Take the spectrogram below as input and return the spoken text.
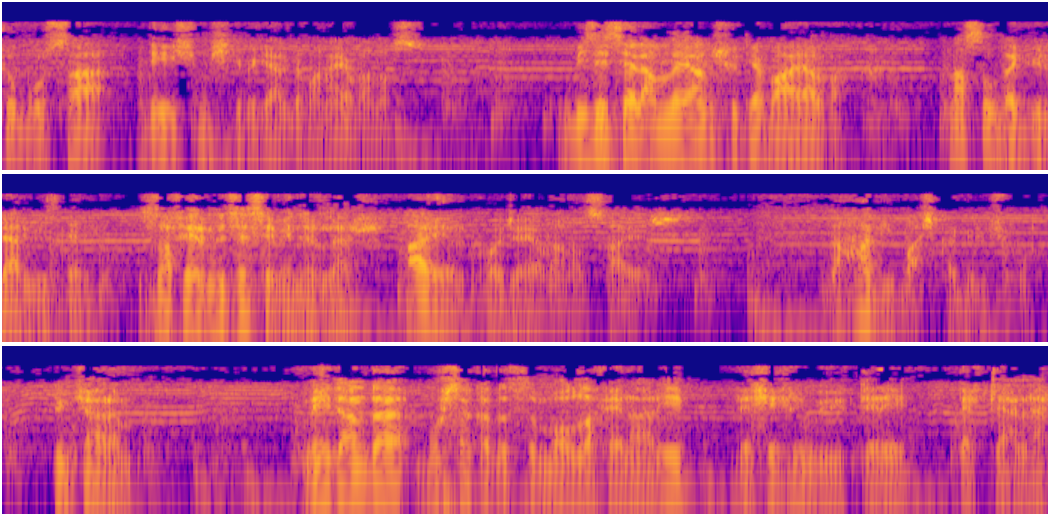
Şu Bursa değişmiş gibi geldi bana Evanos. Bizi selamlayan şu tebaaya bak. Nasıl da güler yüzleri. Zaferinize sevinirler. Hayır koca Evranos hayır. Daha bir başka gülüş bu. Hünkârım, meydanda Bursa kadısı Molla Fenari ve şehrin büyükleri beklerler.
